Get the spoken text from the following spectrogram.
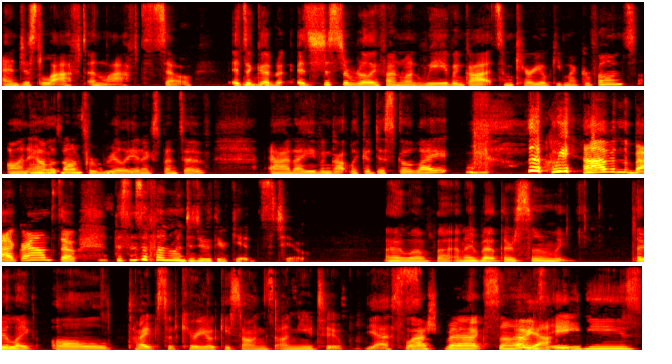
and just laughed and laughed. So it's mm-hmm. a good it's just a really fun one. We even got some karaoke microphones on oh, Amazon for really inexpensive. And I even got like a disco light that we have in the background. So this is a fun one to do with your kids too. I love that. And I bet there's some they're like all types of karaoke songs on YouTube. Yes. Flashback songs, oh, yeah. 80s,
